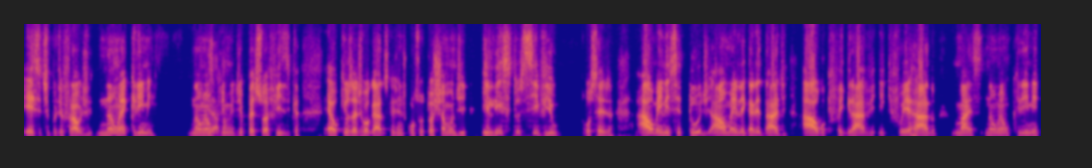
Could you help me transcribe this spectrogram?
Esse tipo de fraude não é crime. Não é um Exatamente. crime de pessoa física. É o que os advogados que a gente consultou chamam de ilícito civil. Ou seja, há uma ilicitude, há uma ilegalidade, há algo que foi grave e que foi errado, mas não é um crime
